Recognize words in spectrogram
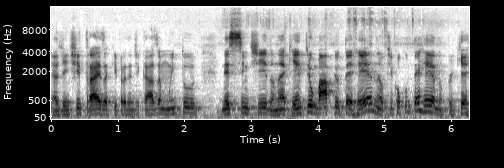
a gente traz aqui para dentro de casa muito nesse sentido, né? Que entre o mapa e o terreno, eu fico com o terreno, porque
